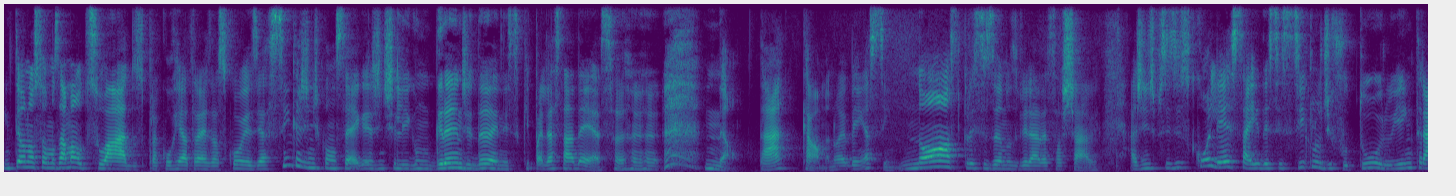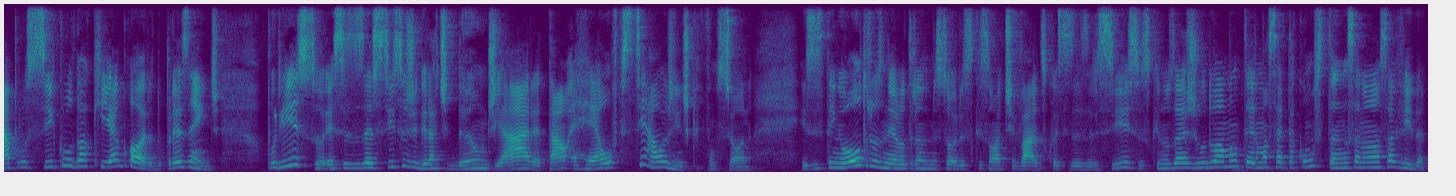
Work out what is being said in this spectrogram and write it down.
Então nós somos amaldiçoados para correr atrás das coisas e assim que a gente consegue, a gente liga um grande dane-se. Que palhaçada é essa? Não tá? Calma, não é bem assim. Nós precisamos virar essa chave. A gente precisa escolher sair desse ciclo de futuro e entrar para o ciclo do aqui e agora, do presente. Por isso, esses exercícios de gratidão diária e tal, é real oficial, gente, que funciona. Existem outros neurotransmissores que são ativados com esses exercícios que nos ajudam a manter uma certa constância na nossa vida.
